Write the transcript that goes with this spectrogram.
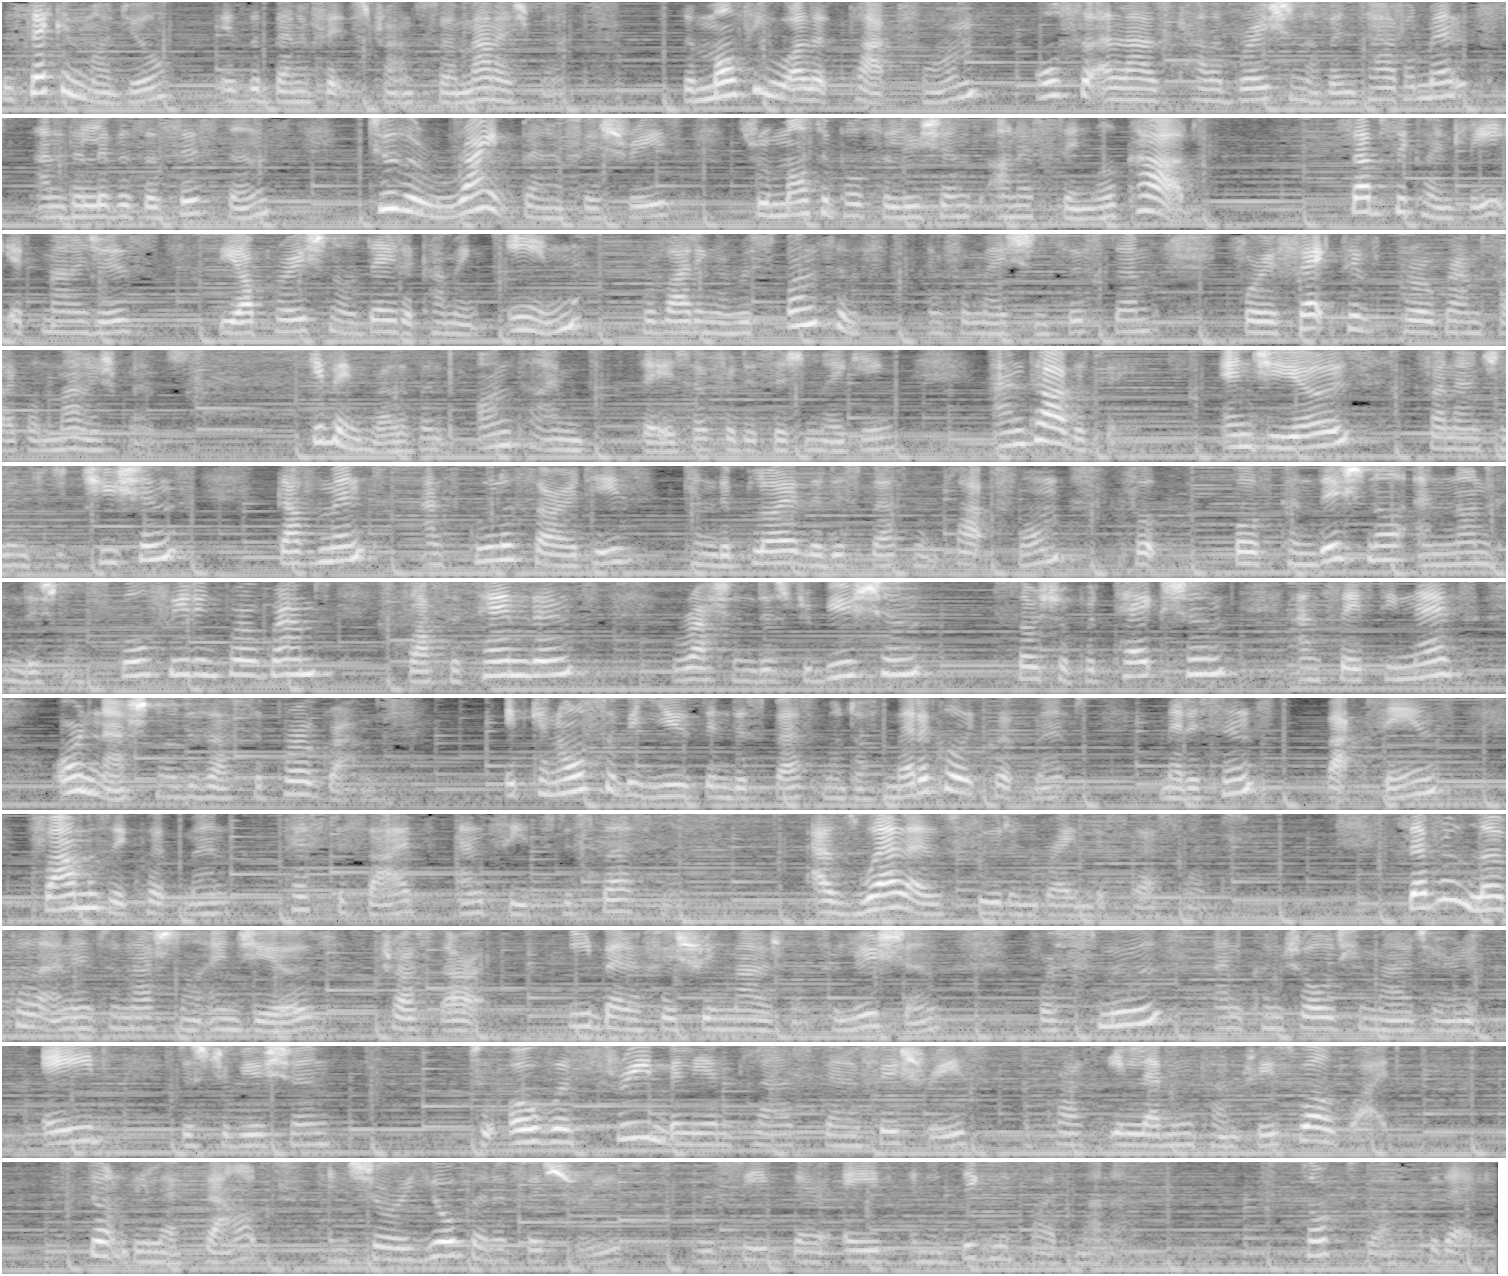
The second module is the benefits transfer management. The multi wallet platform also allows calibration of entitlements and delivers assistance to the right beneficiaries through multiple solutions on a single card. Subsequently, it manages the operational data coming in, providing a responsive information system for effective program cycle management, giving relevant on time data for decision making and targeting. NGOs, financial institutions, government, and school authorities can deploy the disbursement platform for both conditional and non conditional school feeding programs, class attendance, ration distribution, social protection and safety nets, or national disaster programs. It can also be used in disbursement of medical equipment, medicines, vaccines, farmers' equipment, pesticides, and seeds disbursement, as well as food and grain disbursement. Several local and international NGOs trust our e beneficiary management solution for smooth and controlled humanitarian aid distribution to over 3 million plus beneficiaries across 11 countries worldwide. Don't be left out. Ensure your beneficiaries receive their aid in a dignified manner. Talk to us today.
